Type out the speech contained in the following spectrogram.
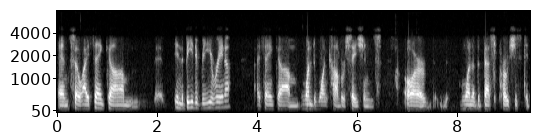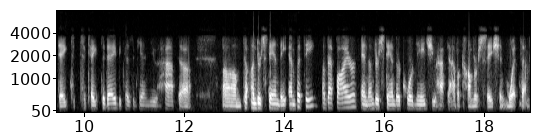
And so I think um, in the B2B arena, I think um, one-to-one conversations are one of the best approaches to take to take today because again you have to um, to understand the empathy of that buyer and understand their core needs, you have to have a conversation with them.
